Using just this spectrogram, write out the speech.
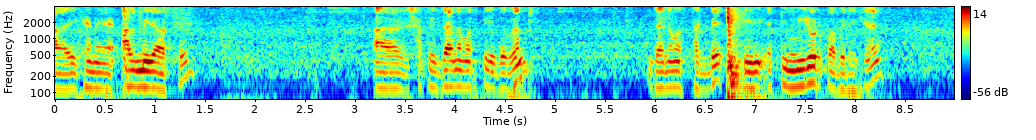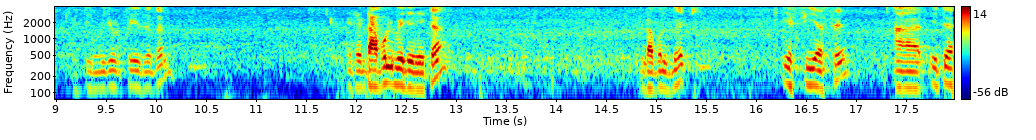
আর এখানে আলমিরা আছে, আর সাথে জায়নামাজ পেয়ে যাবেন। জায়নামাজ থাকবে, একটি একটি মিরর পাবেন এখানে, একটি মিরর পেয়ে যাবেন। এটা ডাবল বেডের এটা। ডাবল বেড এসি আছে। আর এটা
